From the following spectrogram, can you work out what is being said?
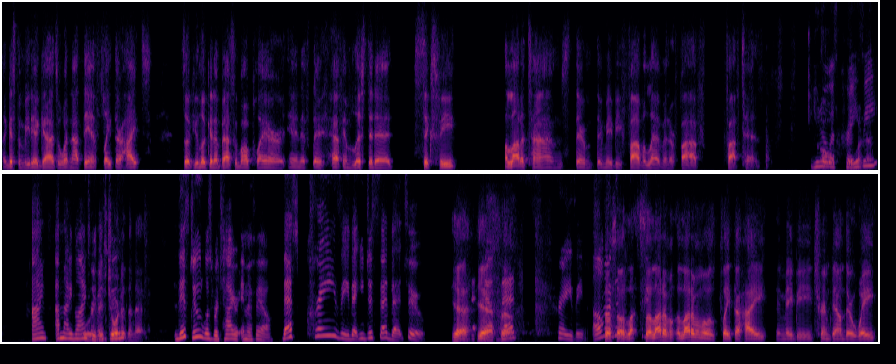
I guess the media guides or whatnot, they inflate their heights. So if you look at a basketball player and if they have him listed at six feet, a lot of times they're they may be five eleven or five five ten. You know what's crazy? I'm I'm not even lying or to you. Even shorter dude, than that. This dude was retired NFL. That's crazy that you just said that too. Yeah, yeah. so, that's crazy. Oh my so, so a lot, so a lot of a lot of them will inflate their height and maybe trim down their weight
